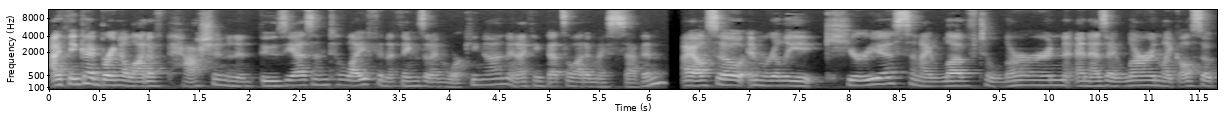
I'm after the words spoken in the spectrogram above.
I think I bring a lot of passion and enthusiasm to life and the things that I'm working on. And I think that's a lot of my seven. I also am really curious and I love to learn. And as I learn, like also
